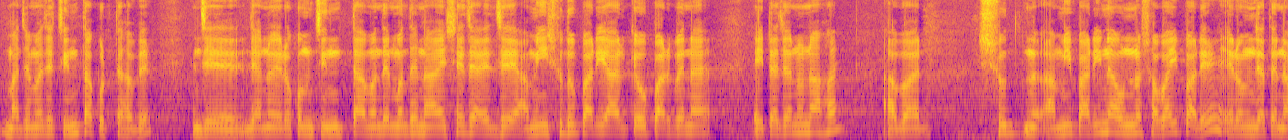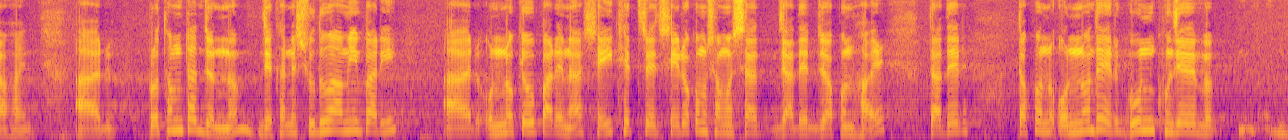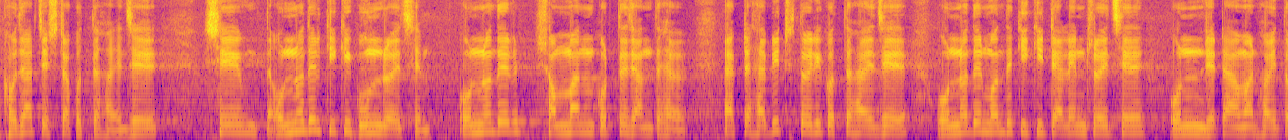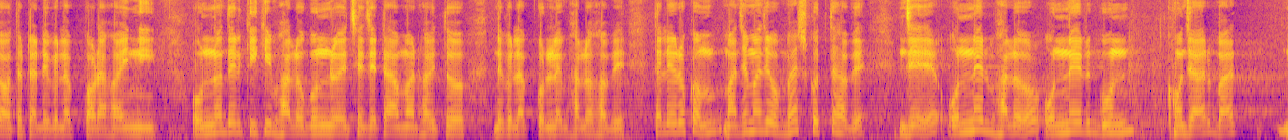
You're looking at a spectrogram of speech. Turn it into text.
মাঝে মাঝে চিন্তা করতে হবে যে, যেন এরকম চিন্তা আমাদের মধ্যে না এসে যায় যে, আমি শুধু পারি আর কেউ পারবে না, এটা যেন না হয়। আবার শুধু আমি পারি না, অন্য সবাই পারে, এরম যাতে না হয়। আর প্রথমটার জন্য, যেখানে শুধু আমি পারি, আর অন্য কেউ পারে না, সেই ক্ষেত্রে সেই রকম সমস্যা যাদের যখন হয়, তাদের তখন অন্যদের গুণ খুঁজে খোঁজার চেষ্টা করতে হয় যে সে, অন্যদের কি কি গুণ রয়েছে। অন্যদের সম্মান করতে জানতে হয়। একটা হ্যাবিট তৈরি করতে হয় যে, অন্যদের মধ্যে কি কি ট্যালেন্ট রয়েছে যেটা আমার হয়তো অতটা ডেভেলপ করা হয়নি, অন্যদের কি কি ভালো গুণ রয়েছে, যেটা আমার হয়তো ডেভেলপ করলে ভালো হবে। তাহলে এরকম মাঝে মাঝে অভ্যাস করতে হবে যে, অন্যের ভালো, অন্যের গুণ খোঁজার বা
